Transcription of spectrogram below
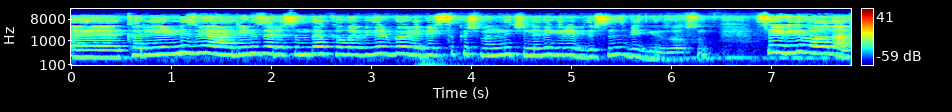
E, kariyeriniz ve aileniz arasında kalabilir. Böyle bir sıkışmanın içine de girebilirsiniz. Bilginiz olsun. Sevgili boğalar,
